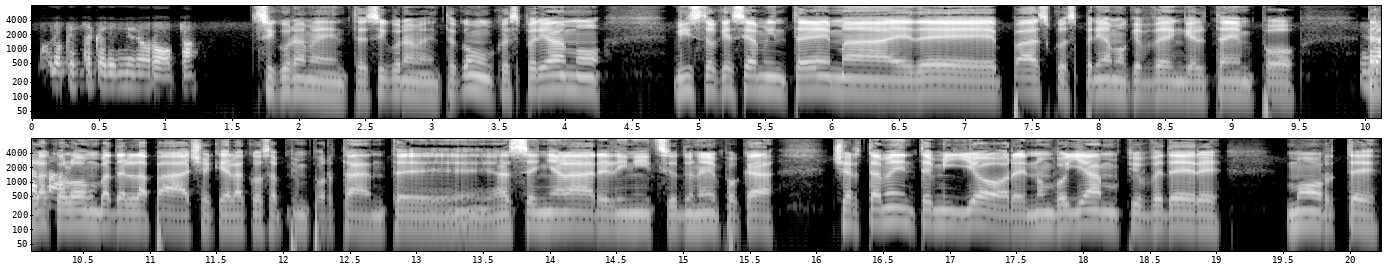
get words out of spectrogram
quello che sta accadendo in Europa. Sicuramente, sicuramente. Comunque speriamo, visto che siamo in tema ed è Pasqua, speriamo che venga il tempo della, Della pace. colomba della pace, che è la cosa più importante, a segnalare l'inizio di un'epoca certamente migliore. Non vogliamo più vedere morte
